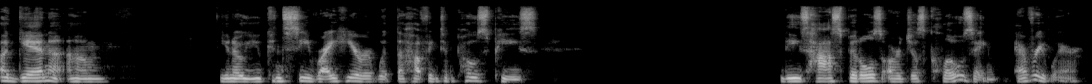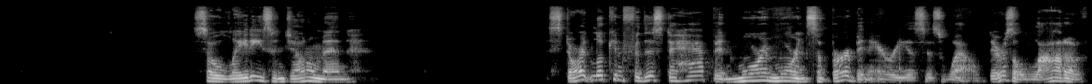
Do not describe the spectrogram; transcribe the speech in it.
again, um, you know, you can see right here with the Huffington Post piece, these hospitals are just closing everywhere. So, ladies and gentlemen, start looking for this to happen more and more in suburban areas as well. There's a lot of,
